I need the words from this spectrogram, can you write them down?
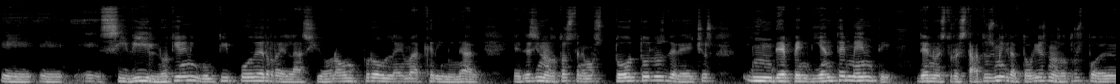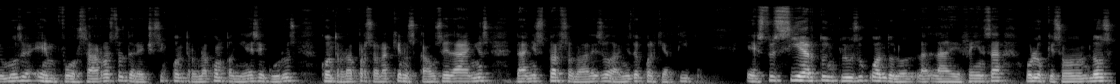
eh, eh, civil, no tiene ningún tipo de relación a un problema criminal. Es decir, nosotros tenemos todos los derechos, independientemente de nuestro estatus migratorio, nosotros podemos enforzar nuestros derechos contra una compañía de seguros, contra una persona que nos cause daños, daños personales o daños de cualquier tipo. Esto es cierto incluso cuando la, defensa o lo que son los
